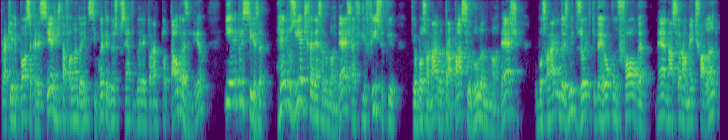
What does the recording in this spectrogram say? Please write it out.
para que ele possa crescer. A gente está falando aí de 52% do eleitorado total brasileiro. E ele precisa reduzir a diferença no Nordeste. Acho difícil que, que o Bolsonaro ultrapasse o Lula no Nordeste. O Bolsonaro, em 2018, que ganhou com folga, né, nacionalmente falando,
